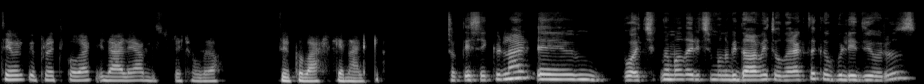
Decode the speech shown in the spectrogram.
teorik ve pratik olarak ilerleyen bir süreç oluyor. Sirkular genellikle. Çok teşekkürler. Ee, bu açıklamalar için bunu bir davet olarak da kabul ediyoruz.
